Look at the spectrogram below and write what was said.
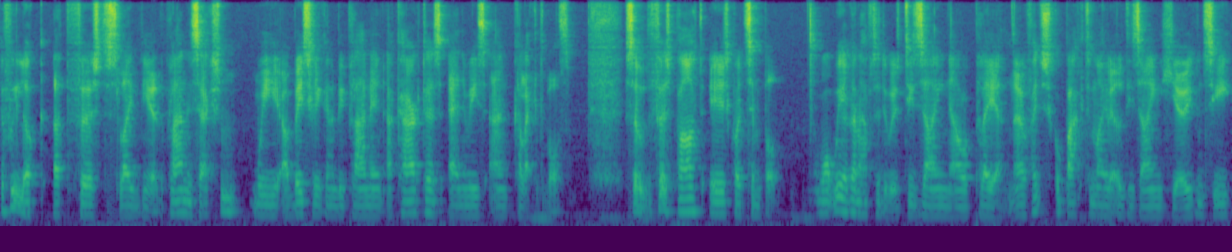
if we look at the first slide here, the planning section, we are basically going to be planning our characters, enemies and collectibles. So the first part is quite simple what we are going to have to do is design our player. Now if I just go back to my little design here, you can see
